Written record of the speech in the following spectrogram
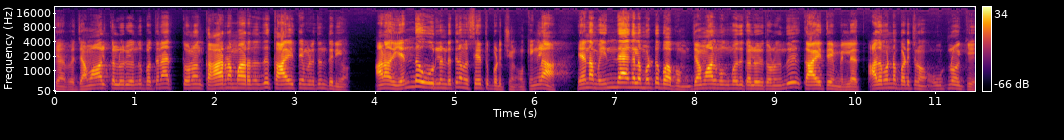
இப்போ ஜமால் கல்லூரி வந்து பார்த்தீங்கன்னா தொடங்க காரணமாக இருந்தது காயத்தை தெரியும். ஆனால் எந்த ஊர்லன்றது நம்ம சேர்த்து படிச்சிடணும் ஓகேங்களா? ஏன்னா நம்ம இந்த ஆங்கிளை மட்டும் பார்ப்போம். ஜமால் முகமது கல்லூரி தொடங்குது காயத்தே மில்லத். அதை மட்டும் படிச்சிடும் உட்நோக்கி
